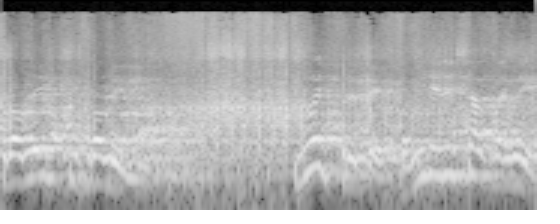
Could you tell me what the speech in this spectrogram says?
problemas y problemas. No es pretexto, miren, es al revés.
